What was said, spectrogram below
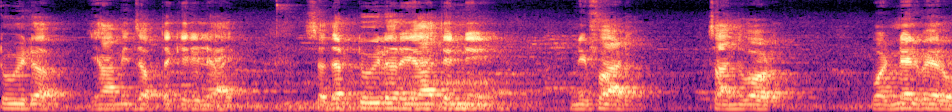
टू व्हीलर ह्या आम्ही जप्त केलेल्या आहेत. सदर टू व्हीलर ह्या त्यांनी निफाड चांदवड वडनेर वेरो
